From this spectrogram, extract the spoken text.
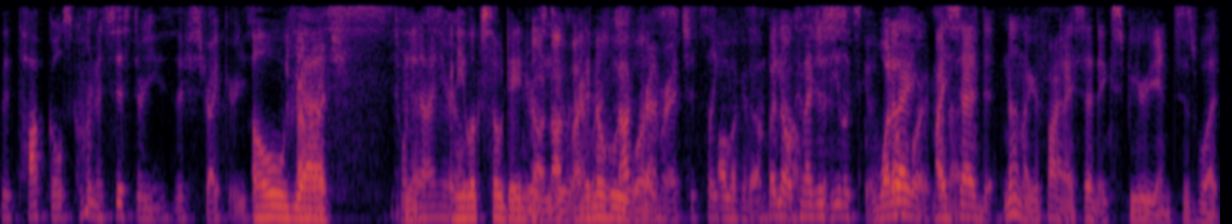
the top goal scorer and assister. He's their striker. He's Oh yes, 29 yes. year and he old. looks so dangerous No, not too. I didn't know who not he was. Kramaric. It's like I'll look it up. But no, else, can I just? he looks good. What Go did I? for it, my I bad. said no, no, you're fine. I said experience is what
